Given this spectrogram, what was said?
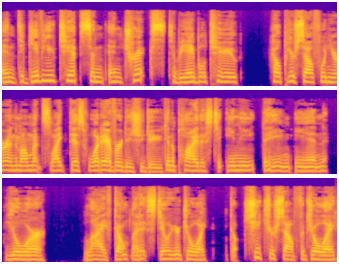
and to give you tips and, and tricks to be able to help yourself when you're in the moments like this, whatever it is you do. You can apply this to anything in your life. Don't let it steal your joy. Don't cheat yourself of joy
